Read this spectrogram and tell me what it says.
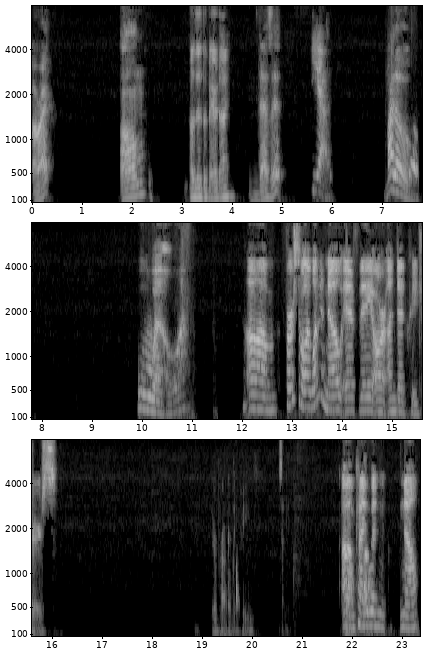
All right. Um, Oh, did the bear die? that's it. Yeah. Milo. Well, um, first of all, I want to know if they are undead creatures. They're probably fiends. Um, No. can I do an no?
